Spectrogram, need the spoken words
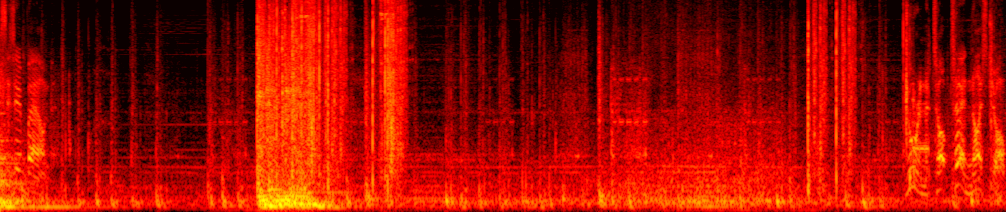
Gas is inbound. You're in the top 10. Nice job.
